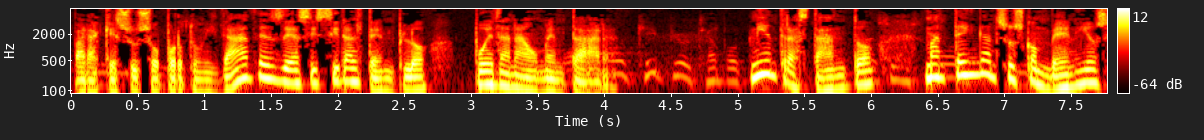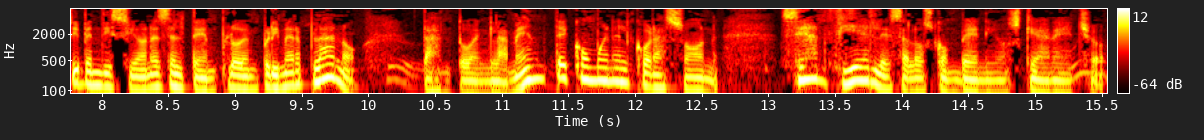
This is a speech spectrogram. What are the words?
para que sus oportunidades de asistir al templo puedan aumentar. Mientras tanto, mantengan sus convenios y bendiciones del templo en primer plano, tanto en la mente como en el corazón. Sean fieles a los convenios que han hecho.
